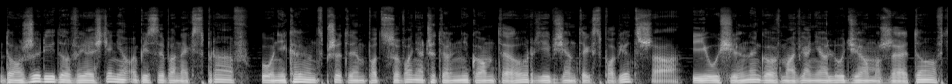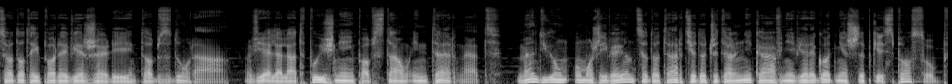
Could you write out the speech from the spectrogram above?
Dążyli do wyjaśnienia opisywanych spraw, unikając przy tym podsuwania czytelnikom teorii wziętych z powietrza i usilnego wmawiania ludziom, że to, w co do tej pory wierzyli, to bzdura. Wiele lat później powstał internet, medium umożliwiające dotarcie do czytelnika w niewiarygodnie szybki sposób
